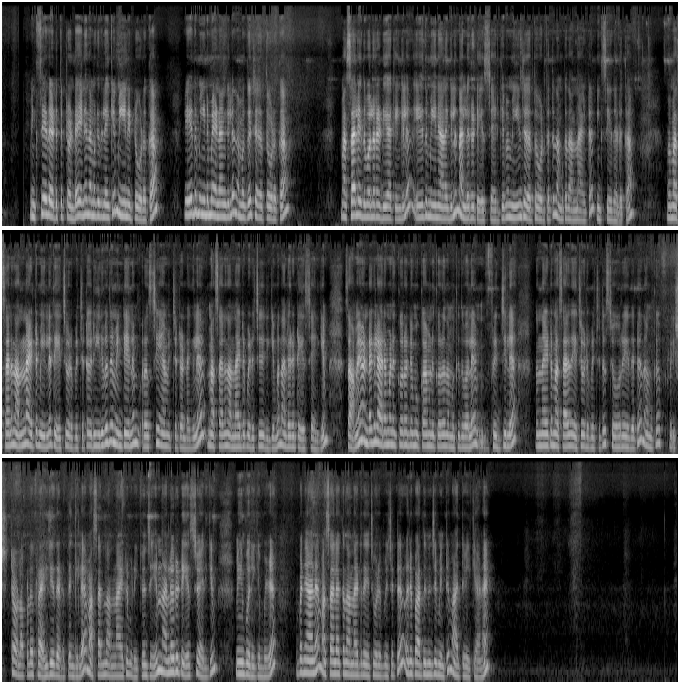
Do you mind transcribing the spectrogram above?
മിക്സ് ചെയ്തെടുത്തിട്ടുണ്ട്. ഇനി നമുക്കിതിലേക്ക് മീൻ ഇട്ട് കൊടുക്കാം ഏത് മീൻ വേണമെങ്കിലും നമുക്ക് ചേർത്ത് കൊടുക്കാം. മസാല ഇതുപോലെ റെഡിയാക്കിയെങ്കിൽ ഏത് മീനാണെങ്കിലും നല്ലൊരു ടേസ്റ്റ് ആയിരിക്കും. അപ്പോൾ മീൻ ചേർത്ത് കൊടുത്തിട്ട് നമുക്ക് നന്നായിട്ട് മിക്സ് ചെയ്തെടുക്കാം. അപ്പോൾ മസാല നന്നായിട്ട് മീനിൽ തേച്ച് പിടിപ്പിച്ചിട്ട് ഒരു ഇരുപത് മിനിറ്റേലും റെസ്റ്റ് ചെയ്യാൻ വെച്ചിട്ടുണ്ടെങ്കിൽ മസാല നന്നായിട്ട് പിടിച്ചിരിക്കുമ്പോൾ നല്ലൊരു ടേസ്റ്റ് ആയിരിക്കും. സമയം ഉണ്ടെങ്കിൽ അരമണിക്കൂർ അല്ലെങ്കിൽ മുക്കാൽ മണിക്കൂർ നമുക്കിതുപോലെ ഫ്രിഡ്ജിൽ നന്നായിട്ട് മസാല തേച്ച് പിടിപ്പിച്ചിട്ട് സ്റ്റോർ ചെയ്തിട്ട് നമുക്ക് ഇഷ്ടമുള്ളപ്പോൾ ഫ്രൈ ചെയ്തെടുത്തെങ്കിൽ മസാല നന്നായിട്ട് പിടിക്കുകയും ചെയ്യും. നല്ലൊരു ടേസ്റ്റും ആയിരിക്കും മീൻ പൊരിക്കുമ്പോൾ. അപ്പോൾ ഞാൻ മസാലയൊക്കെ നന്നായിട്ട് തേച്ച് പിടിപ്പിച്ചിട്ട് ഒരു പതിനഞ്ച് മിനിറ്റ് മാറ്റി വയ്ക്കുകയാണേ.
